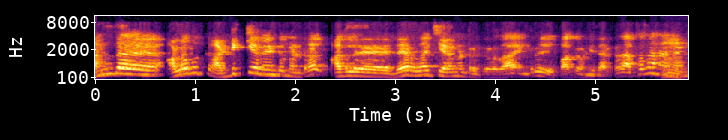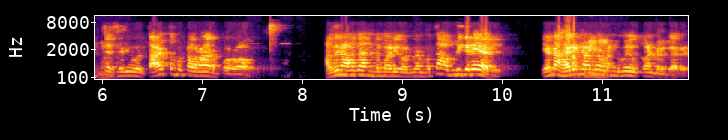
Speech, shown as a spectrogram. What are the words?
அந்த அளவுக்கு அடிக்க வேண்டும் என்றால் அதுல வேற ஏதாச்சும் எலமெண்ட் இருக்கிறதா என்று பார்க்க வேண்டியதா இருக்குது. அப்பதான் நான் நினைச்சேன் சரி ஒரு தாழ்த்தப்பட்டவரா இருப்போம் அதனாலதான் இந்த மாதிரி வருதுன்னு பார்த்தா அப்படி கிடையாது. ஏன்னா ஹரிநாதன். அங்க போய் உட்காந்துருக்காரு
